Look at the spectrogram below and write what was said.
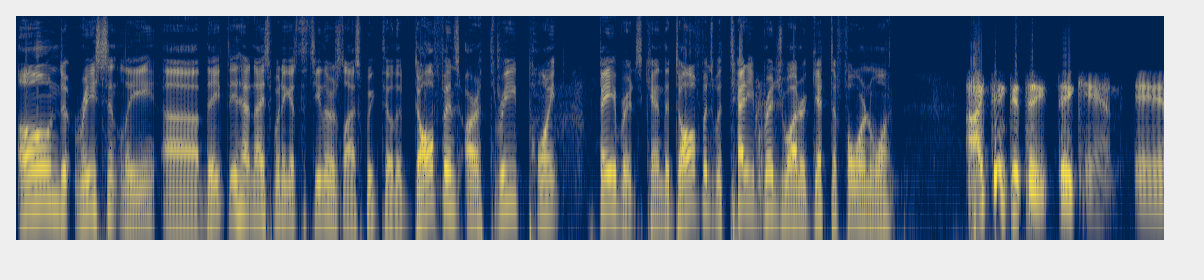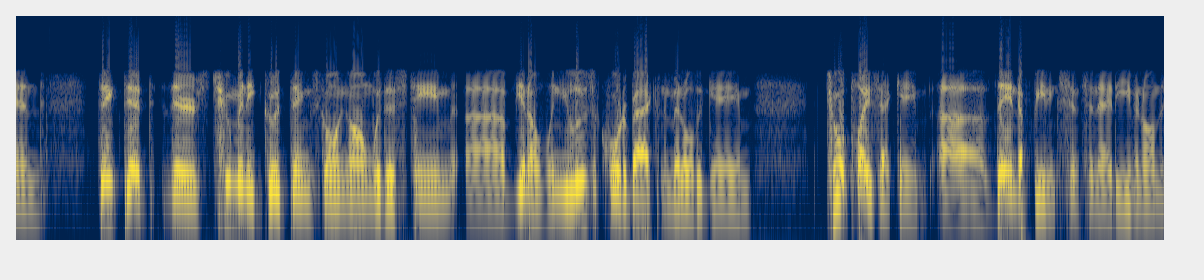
owned recently. Uh, they they had a nice win against the Steelers last week, though. The Dolphins are three point favorites. Can the Dolphins with Teddy Bridgewater get to four and one? I think that they they can, and think that there's too many good things going on with this team. Uh, you know, when you lose a quarterback in the middle of the game, Tua plays that game. Uh, they end up beating Cincinnati even on the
